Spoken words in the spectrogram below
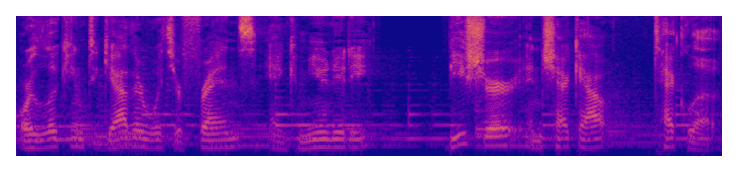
or looking to gather with your friends and community, be sure and check out Tech Love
